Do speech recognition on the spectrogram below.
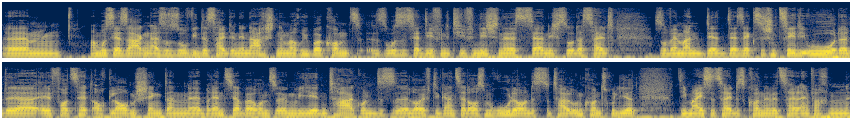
Ähm, man muss ja sagen, also so wie das halt in den Nachrichten immer rüberkommt, so ist es ja definitiv nicht. Ne? Es ist ja nicht so, dass halt, so wenn man der, der sächsischen CDU oder der LVZ auch Glauben schenkt, dann äh, brennt es ja bei uns irgendwie jeden Tag und es äh, läuft die ganze Zeit aus dem Ruder und ist total unkontrolliert. Die meiste Zeit ist Konnewitz halt einfach ein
